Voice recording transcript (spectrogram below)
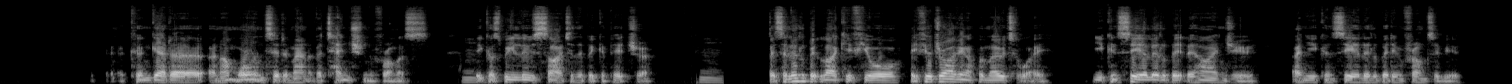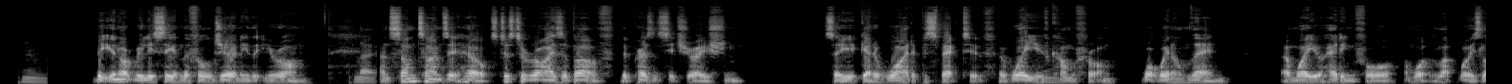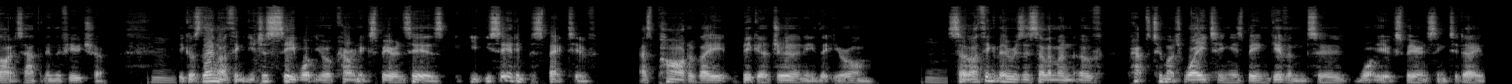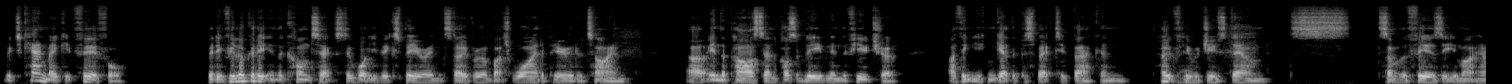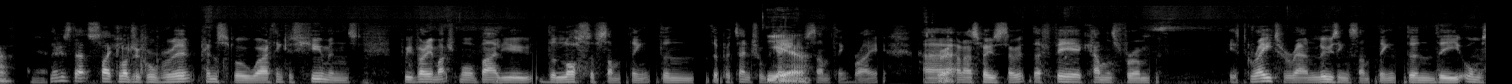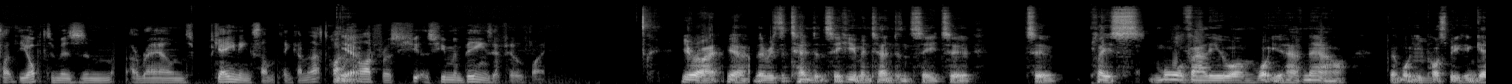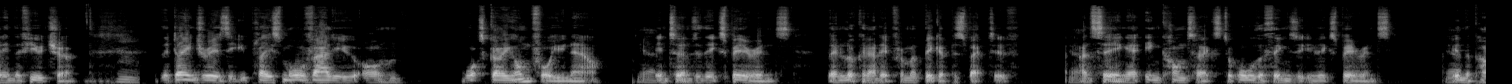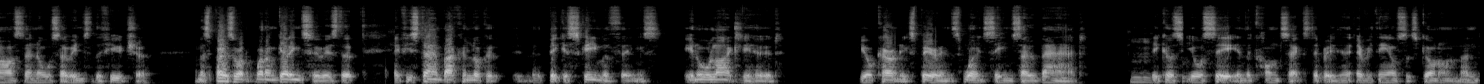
can get a, an unwarranted amount of attention from us Mm. because we lose sight of the bigger picture. Mm. It's a little bit like if you're if you're driving up a motorway, you can see a little bit behind you and you can see a little bit in front of you, Mm. but you're not really seeing the full journey that you're on. No, And sometimes it helps just to rise above the present situation so you get a wider perspective of where you've Mm. come from, what went on then, and where you're heading for, and what, what is likely to happen in the future. Mm. Because then I think you just see what your current experience is. You, you see it in perspective as part of a bigger journey that you're on. Mm. So I think there is this element of perhaps too much weighting is being given to what you're experiencing today, which can make it fearful. But if you look at it in the context of what you've experienced over a much wider period of time, uh, in the past and possibly even in the future, I think you can get the perspective back and hopefully reduce down s- some of the fears that you might have. yeah. there is that psychological pr- principle where I think as humans we very much more value the loss of something than the potential gain Yeah. of something, right? Uh, and I suppose so. The fear comes from is greater around losing something than the almost like the optimism around gaining something, and that's quite Yeah. hard for us as human beings. It feels like. You're right. Yeah, there is a tendency, human tendency, to to place more value on what you have now than what you Mm. possibly can get in the future. Mm. The danger is that you place more value on what's going on for you now Yeah. in terms of the experience then looking at it from a bigger perspective Yeah. and seeing it in context to all the things that you've experienced Yeah. in the past and also into the future. And I suppose what, what I'm getting to is that if you stand back and look at the bigger scheme of things, in all likelihood, your current experience won't seem so bad Mm. because you'll see it in the context of everything, everything else that's gone on. And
